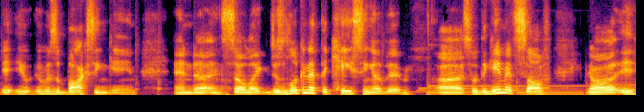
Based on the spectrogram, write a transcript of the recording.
it, it was a boxing game. And uh and so like just looking at the casing of it uh so the game itself you know it,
